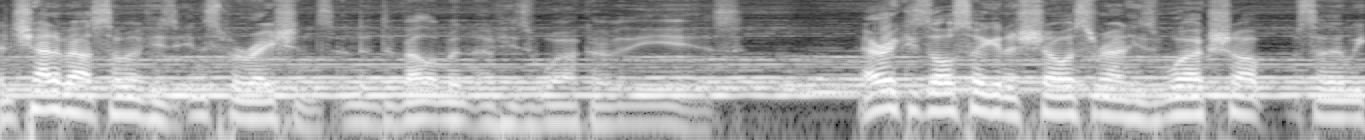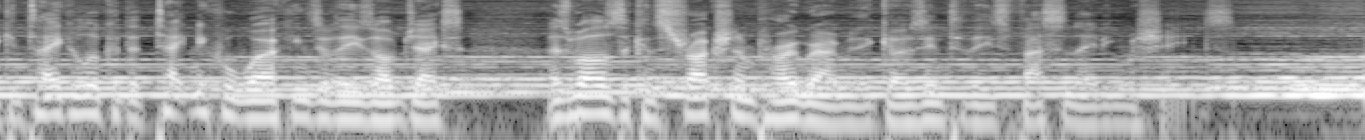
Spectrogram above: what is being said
and chat about some of his inspirations and the development of his work over the years. Eric is also going to show us around his workshop so that we can take a look at the technical workings of these objects, as well as the construction and programming that goes into these fascinating machines.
